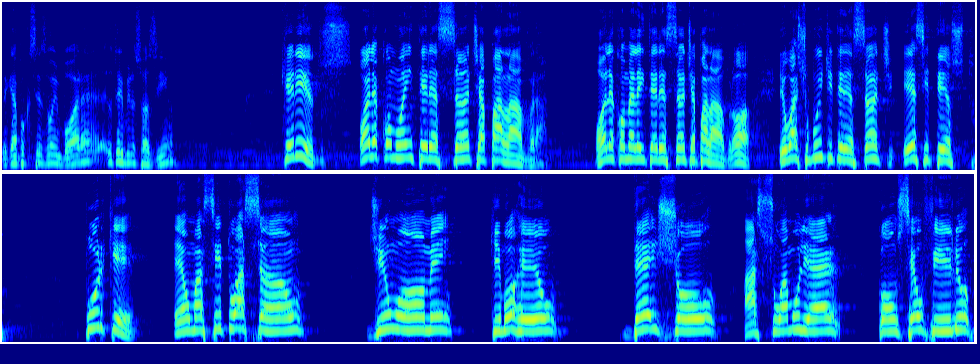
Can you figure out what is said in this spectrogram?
Daqui a pouco vocês vão embora, eu termino sozinho. Queridos, olha como é interessante a palavra. Olha como ela é interessante a palavra. Ó, eu acho muito interessante esse texto. Porque é uma situação de um homem que morreu, deixou a sua mulher com o seu filho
